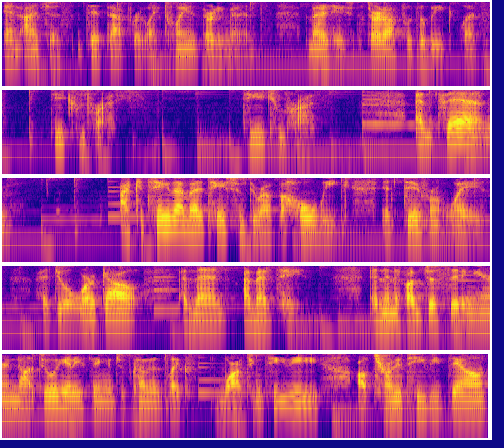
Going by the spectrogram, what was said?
And I just did that for like 20 to 30 minutes meditation. Start off with the week. Let's decompress. Decompress. And then I continue that meditation throughout the whole week in different ways. I do a workout and then I meditate. And then if I'm just sitting here and not doing anything and just kind of like watching TV, I'll turn the TV down,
